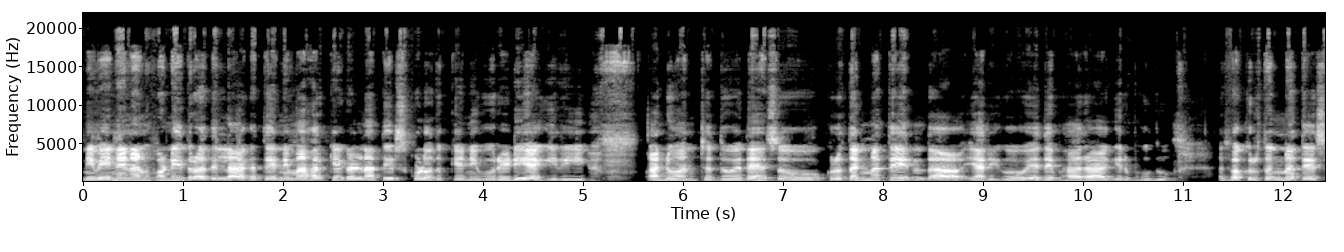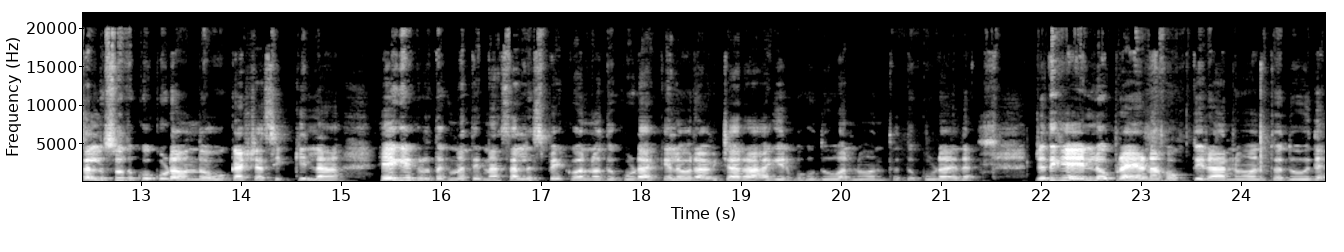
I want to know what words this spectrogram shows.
ನೀವೇನೇನು ಅನ್ಕೊಂಡಿದ್ರು ಅದೆಲ್ಲ ಆಗುತ್ತೆ. ನಿಮ್ಮ ಹರಕೆಗಳನ್ನ ತೀರಿಸ್ಕೊಳ್ಳೋದಕ್ಕೆ ನೀವು ರೆಡಿಯಾಗಿರಿ ಅನ್ನುವಂಥದ್ದು ಇದೆ. ಸೊ ಕೃತಜ್ಞತೆಯಿಂದ ಯಾರಿಗೂ ಎದೆ ಭಾರ ಆಗಿರಬಹುದು ಅಥವಾ ಕೃತಜ್ಞತೆ ಸಲ್ಲಿಸೋದಕ್ಕೂ ಕೂಡ ಒಂದು ಅವಕಾಶ ಸಿಕ್ಕಿಲ್ಲ. ಹೇಗೆ ಕೃತಜ್ಞತೆಯನ್ನು ಸಲ್ಲಿಸಬೇಕು ಅನ್ನೋದು ಕೂಡ ಕೆಲವರ ವಿಚಾರ ಆಗಿರಬಹುದು ಅನ್ನುವಂಥದ್ದು ಕೂಡ ಇದೆ. ಜೊತೆಗೆ ಎಲ್ಲೋ ಪ್ರಯಾಣ ಹೋಗ್ತೀರಾ ಅನ್ನುವಂಥದ್ದು ಇದೆ.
